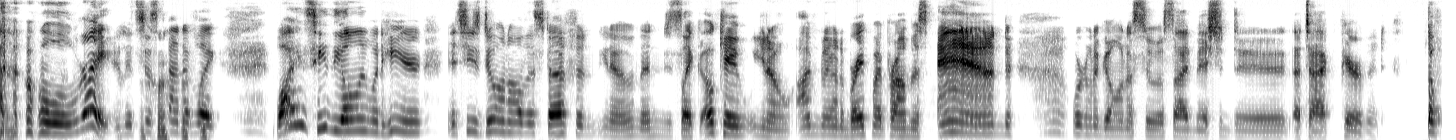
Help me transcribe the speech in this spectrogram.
Right? well, right, and it's just kind of like, why is he the only one here, and she's doing all this stuff, and you know, and then it's like, okay, you know, I'm gonna break my promise, and we're gonna go on a suicide mission to attack Pyramid. The,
